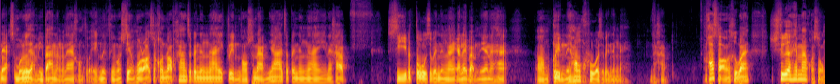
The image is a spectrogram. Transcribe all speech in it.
เนี่ยสมมุติเราอยากมีบ้านหลังแรกของตัวเองนึกถึงว่าเสียงหัวเราะจากคนรอบข้างจะเป็นยังไงกลิ่นของสนามหญ้าจะเป็นยังไงนะครับ สีประตูจะเป็นยังไงอะไรแบบนี้นะฮะกลิ่นในห้องครัวจะเป็นยังไงนะครับ ข้อ 2 ก็คือว่าเชื่อให้มากกว่าสง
